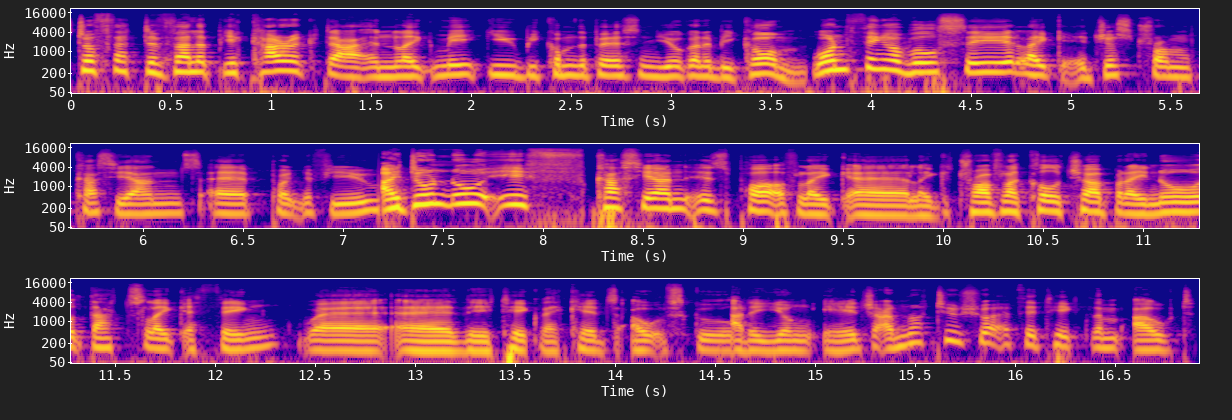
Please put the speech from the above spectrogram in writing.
stuff that develop your character and like make you become the person you're going to become. One thing I will say, like just from Cassian's uh, point of view, I don't know if Cassian is part of like uh, like traveler culture, but I know that's like a thing where uh, they take their kids out of school at a young age. I'm not too sure if they take them out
